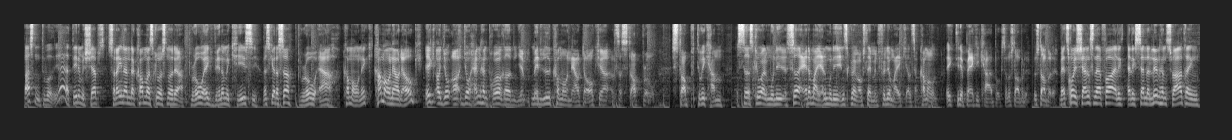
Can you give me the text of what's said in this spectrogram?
Bare sådan, du ved, ja, yeah, det er det med chaps. Så der er en eller anden, der kommer og skriver sådan noget der. Bro er ikke venner med Casey. Hvad sker der så? Bro er. Come on, ikke? Come on now, dog. Ikke? Og, jo, og Johan, han prøver at redde den hjem med en lille come on now, dog her. Altså, stop, bro. Stop, du er ikke ham. Jeg sidder og skriver alle mulige, jeg sidder og adder mig i alle mulige Instagram-opslag, men følger mig ikke. Altså, come on. Ikke de der baggy card bukser. Nu stopper det. Nu stopper det. Hvad tror I chancen er for, at Ale- Alexander Lind, han svarer, drengen?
